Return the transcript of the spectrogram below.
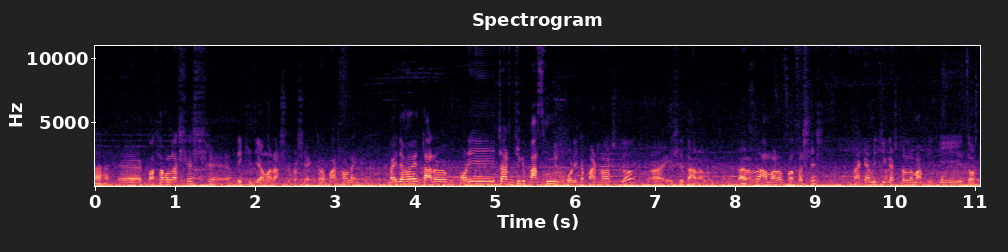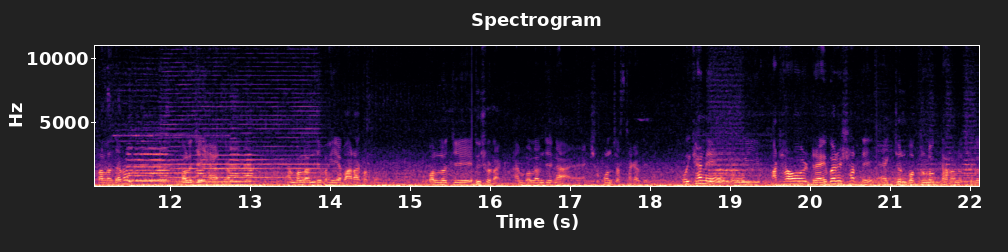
হ্যাঁ হ্যাঁ। কথা বলার শেষ দেখি যে আমার আশেপাশে একটা পাঠাও নাই। বাইদা হয় তারপরে চার থেকে পাঁচ মিনিট পরে একটা পাঠাও আসলো এসে দাঁড়াল। দাঁড়াল আমারও কথা শেষ। তাকে আমি জিজ্ঞাসা করলাম আপনি কি দশতলা যাবেন? বলে যে হ্যাঁ যাবেন আমি বললাম যে ভাইয়া ভাড়া কত? বলল যে দুশো টাকা। আমি বললাম যে না একশো পঞ্চাশ টাকা দেবেন ওইখানে ওই পাঠাও ড্রাইভারের সাথে একজন ভদ্রলোক দাঁড়ানো ছিল।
